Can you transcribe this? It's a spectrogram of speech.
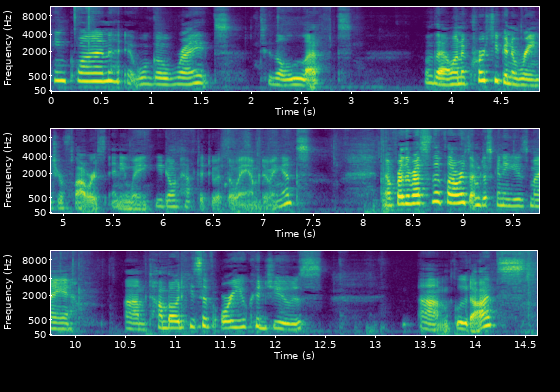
Pink one, it will go right to the left of that one. Of course, you can arrange your flowers anyway. You don't have to do it the way I'm doing it. Now for the rest of the flowers, I'm just going to use my um, Tombow adhesive, or you could use um, glue dots.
